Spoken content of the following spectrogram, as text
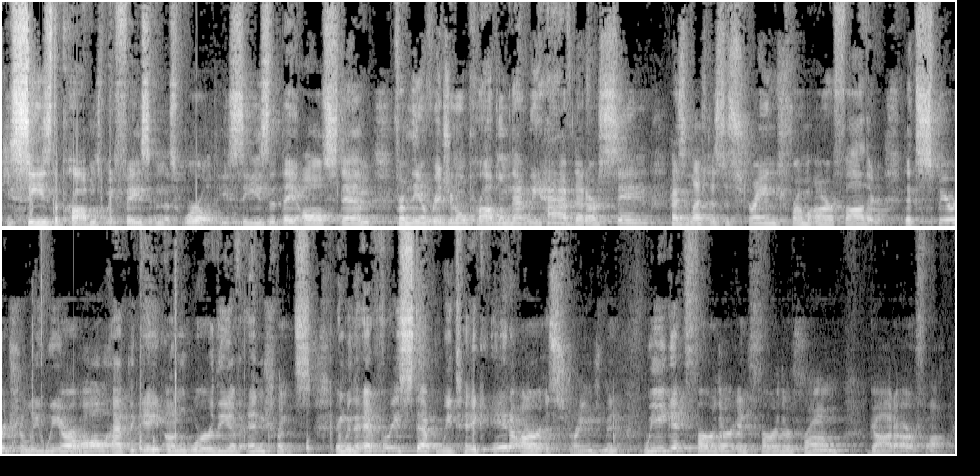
He sees the problems we face in this world. He sees that they all stem from the original problem that we have that our sin has left us estranged from our Father, that spiritually we are all at the gate unworthy of entrance. And with every step we take in our estrangement, we get further and further from God our Father.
